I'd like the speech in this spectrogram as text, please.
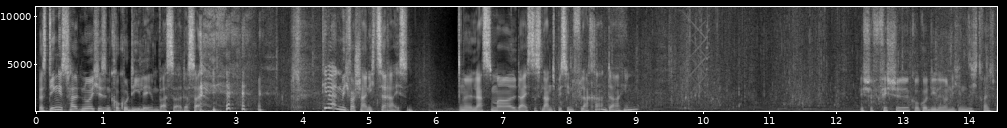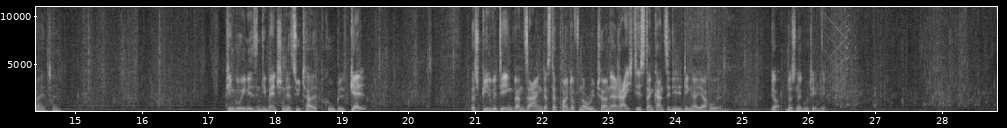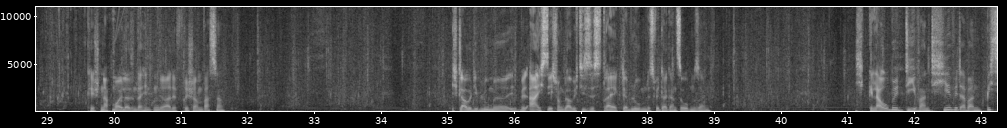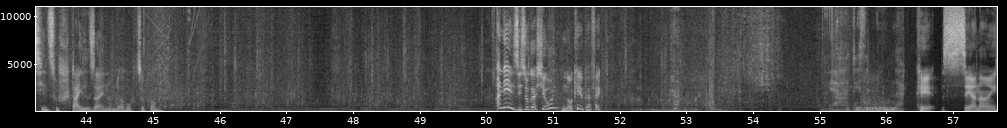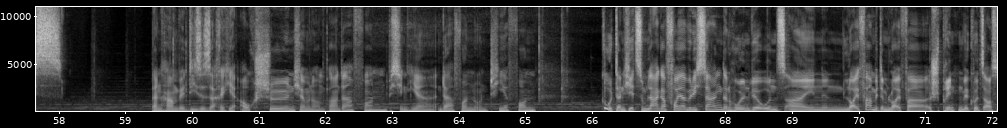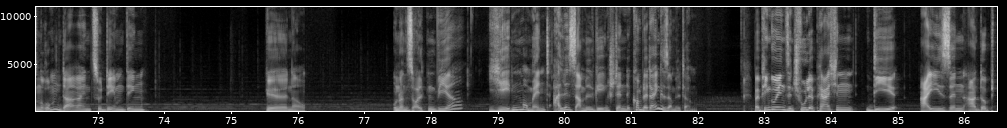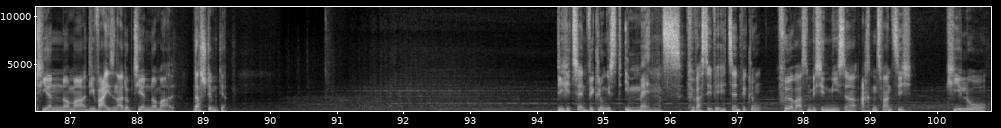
Das Ding ist halt nur, hier sind Krokodile im Wasser. Das heißt, die werden mich wahrscheinlich zerreißen. Äh, lass mal, da ist das Land ein bisschen flacher, dahin. Fische, Fische, Krokodile noch nicht in Sichtreichweite. Pinguine sind die Menschen der Südhalbkugel, gell? Das Spiel wird dir irgendwann sagen, dass der Point of No Return erreicht ist, dann kannst du dir die Dinger ja holen. Ja, das ist eine gute Idee. Okay, Schnappmäuler sind da hinten gerade frisch am Wasser. Ich glaube, die Blume... Ah, ich sehe schon, glaube ich, dieses Dreieck der Blumen. Das wird da ganz oben sein. Ich glaube, die Wand hier wird aber ein bisschen zu steil sein, um da hochzukommen. Ah, nee, sie ist sogar hier unten. Okay, perfekt. Wer hat diese Blumen da? Okay, sehr nice. Dann haben wir diese Sache hier auch schön. Ich habe noch ein paar davon. Ein bisschen hier davon und hiervon. Gut, dann hier zum Lagerfeuer würde ich sagen. Dann holen wir uns einen Läufer. Mit dem Läufer sprinten wir kurz außen rum. Da rein zu dem Ding. Genau. Und dann sollten wir jeden Moment alle Sammelgegenstände komplett eingesammelt haben. Bei Pinguinen sind schwule Pärchen, die Eisen adoptieren normal. Die Weisen adoptieren normal. Das stimmt, ja. Die Hitzeentwicklung ist immens. Für was die Hitzeentwicklung? Früher war es ein bisschen mieser. 28 Kilo.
